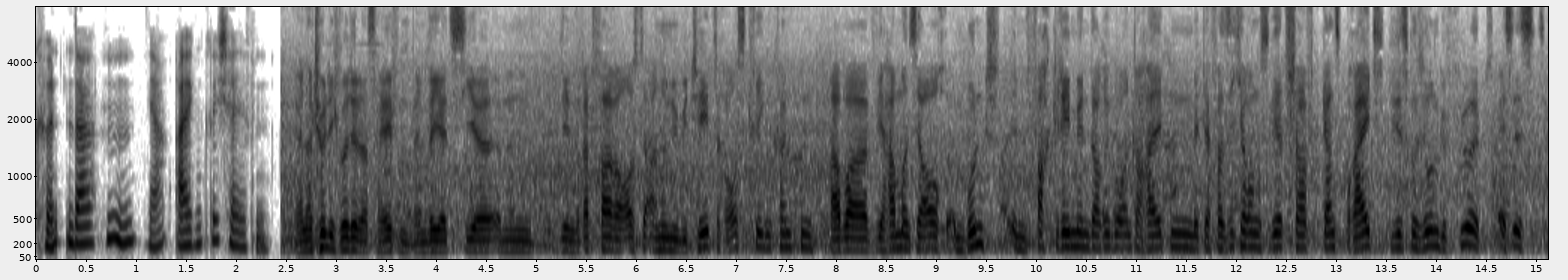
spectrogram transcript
könnten da, hm, ja, eigentlich helfen. Ja, natürlich würde das helfen, wenn wir jetzt hier ähm, den Radfahrer aus der Anonymität rauskriegen könnten. Aber wir haben uns ja auch im Bund in Fachgremien darüber unterhalten, mit der Versicherungswirtschaft ganz breit die Diskussion geführt. Es ist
